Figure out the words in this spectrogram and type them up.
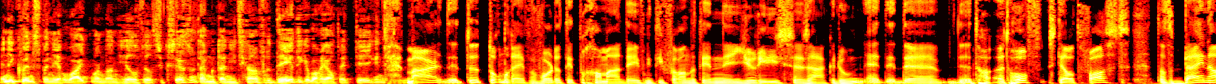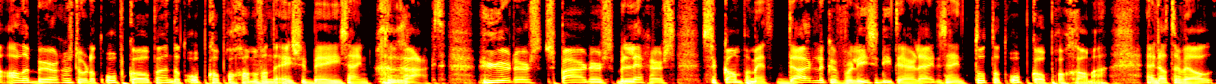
En ik wens meneer Whiteman dan heel veel succes, want hij moet dat niet gaan verdedigen waar hij altijd tegen is. Maar de, toch nog even voordat dit programma definitief verandert in eh, juridische zaken doen. Eh, de, het, het, Hof stelt vast dat bijna alle burgers door dat opkopen, dat opkoopprogramma van de ECB, zijn geraakt. Huurders, spaarders, beleggers, ze kampen met duidelijke verliezen die te herleiden zijn tot dat opkoopprogramma. En dat terwijl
